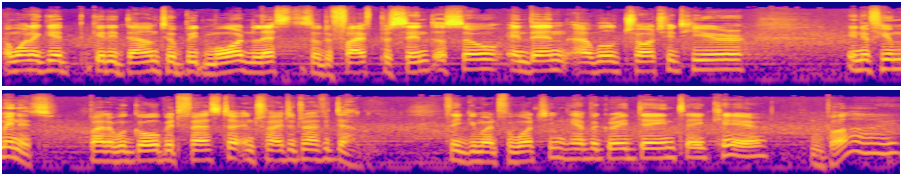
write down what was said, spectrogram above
I want to get, get it down to a bit more, less, so to 5% or so, and then I will charge it here in a few minutes. But I will go a bit faster and try to drive it down. Thank you much for watching. Have a great day and take care. Bye.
